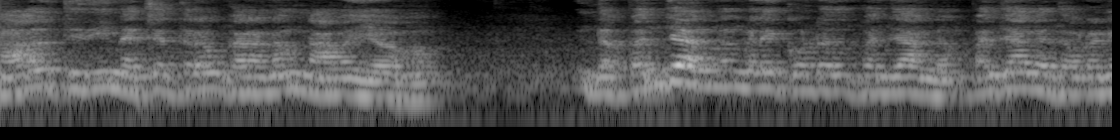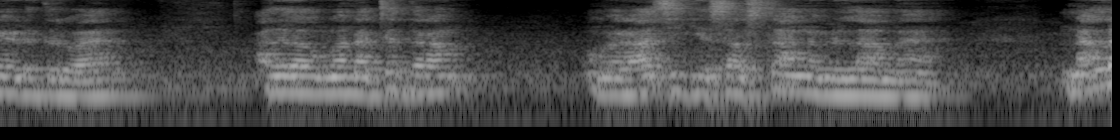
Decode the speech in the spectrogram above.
நாள் திதி நட்சத்திரம் கரணம் நாம யோகம். இந்த பஞ்ச அங்கங்களை கொண்டது பஞ்சாங்கம். பஞ்சாங்கத்தை உடனே எடுத்துருவார். அதில் உங்கள் நட்சத்திரம் உங்கள் ராசிக்கு சஷ்டாங்கம் இல்லாமல் நல்ல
